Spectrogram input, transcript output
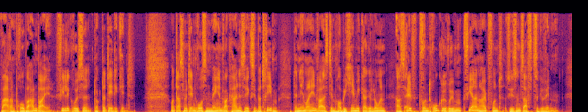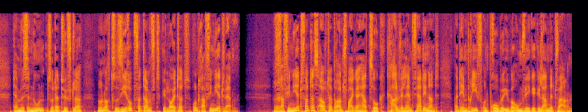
Warenprobe anbei. Viele Grüße, Dr. Dedekind. Und das mit den großen Mengen war keineswegs übertrieben, denn immerhin war es dem Hobbychemiker gelungen, aus elf Pfund Runkelrüben viereinhalb Pfund süßen Saft zu gewinnen. Der müsse nun, so der Tüftler, nur noch zu Sirup verdampft, geläutert und raffiniert werden. Raffiniert fand das auch der Braunschweiger Herzog Karl Wilhelm Ferdinand, bei dem Brief und Probe über Umwege gelandet waren.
